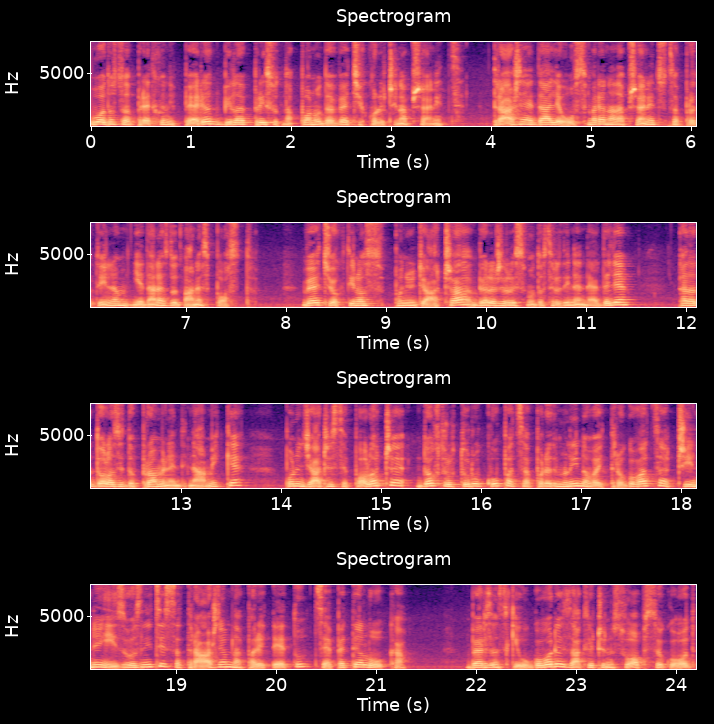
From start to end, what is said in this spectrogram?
U odnosu na prethodni period bila je prisutna ponuda većih količina pšenice. Tražnja je dalje usmerena na pšenicu sa proteinom 11 do 12%. Veću aktivnost ponuđača beležili smo do sredine nedelje, kada dolazi do promene dinamike, ponuđači se povlače, dok strukturu kupaca pored mlinova i trgovaca čine i izvoznici sa tražnjom na paritetu CPT luka. Berzanski ugovori zaključeni su u opsegu od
